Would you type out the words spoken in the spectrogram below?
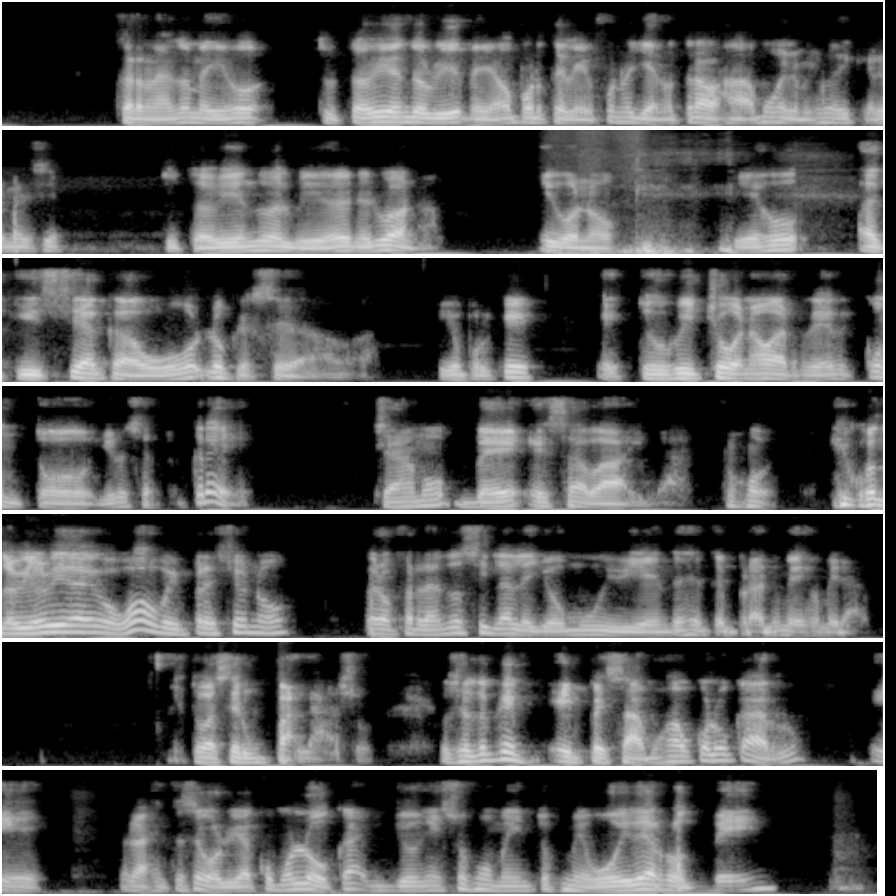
Fernando me dijo, tú estás viendo el video, me llamó por teléfono, ya no trabajábamos en la misma disquera, me decía, tú estás viendo el video de Nirvana. Digo, no, viejo, aquí se acabó lo que se daba. Digo, ¿por qué? Estos bichos van a barrer con todo. Yo no sé, ¿tú crees? Chamo, ve esa vaina. Y cuando vi el video, digo, wow, me impresionó. Pero Fernando sí la leyó muy bien desde temprano y me dijo, mira, esto va a ser un palazo. Lo cierto es que empezamos a colocarlo, eh, la gente se volvía como loca. Yo en esos momentos me voy de Rodben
